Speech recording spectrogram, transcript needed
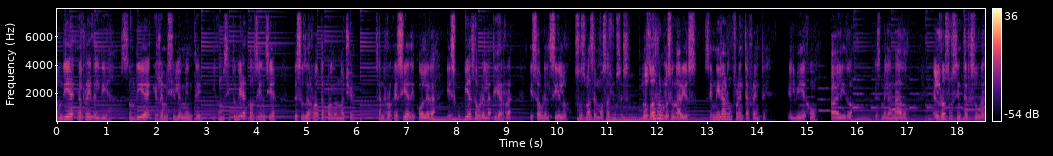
hundía el rey del día, se hundía irremisiblemente y como si tuviera conciencia de su derrota por la noche. Se enrojecía de cólera y escupía sobre la tierra y sobre el cielo sus más hermosas luces. Los dos revolucionarios se miraron frente a frente. El viejo, pálido, desmelanado, el rostro sin tersura,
